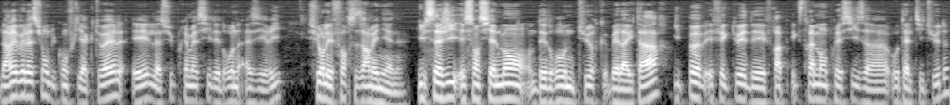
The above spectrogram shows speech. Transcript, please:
La révélation du conflit actuel est la suprématie des drones azéris sur les forces arméniennes. Il s'agit essentiellement des drones turcs Belaytar, qui peuvent effectuer des frappes extrêmement précises à haute altitude.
